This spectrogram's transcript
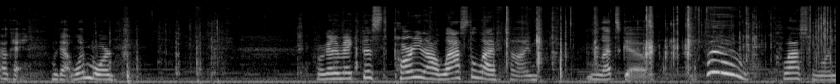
Okay, we got one more. We're gonna make this party that'll last a lifetime. Let's go. Woo! Last one.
